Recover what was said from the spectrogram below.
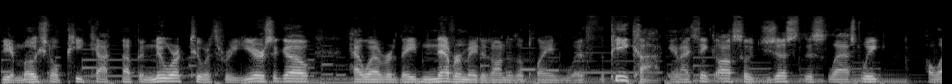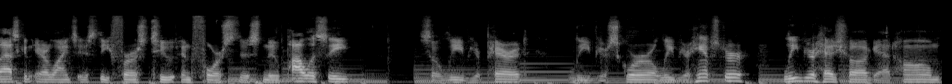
the emotional peacock up in Newark two or three years ago. However, they never made it onto the plane with the peacock. And I think also just this last week, Alaskan Airlines is the first to enforce this new policy. So leave your parrot, leave your squirrel, leave your hamster, leave your hedgehog at home,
